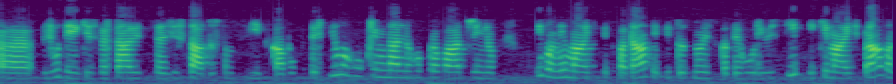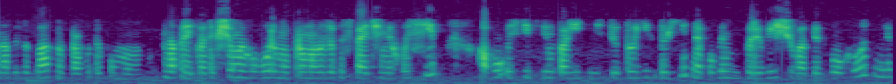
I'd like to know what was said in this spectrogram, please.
е, люди, які звертаються зі статусом свідка або потерпілого у кримінальному провадженню. І вони мають підпадати під одну із категорій осіб, які мають право на безоплатну правову допомогу. Наприклад, якщо ми говоримо про малозабезпечених осіб або осіб з інвалідністю, то їх дохід не повинен перевищувати двох розмірів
